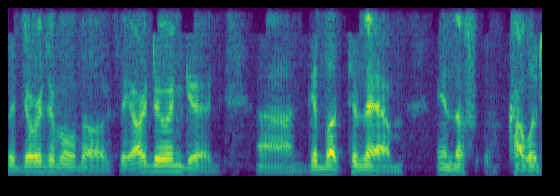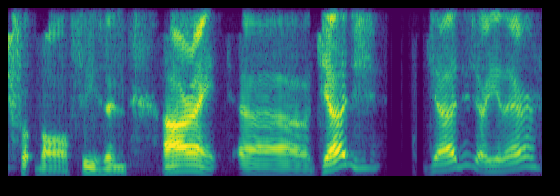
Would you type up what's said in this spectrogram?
the Georgia Bulldogs. They are doing good. Uh, good luck to them in the f- college football season. All right, uh, Judge, Judge, are you there?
